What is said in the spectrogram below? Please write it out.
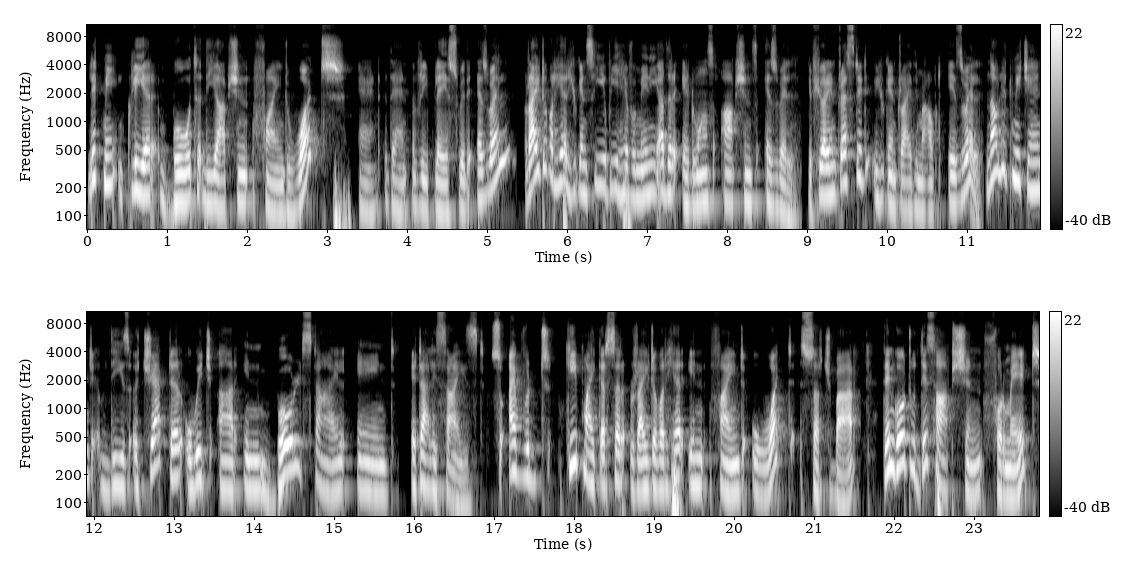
Let me clear both the option find what and then replace with as well. Right over here, you can see we have many other advanced options as well. If you are interested, you can try them out as well. Now let me change these chapter which are in bold style and italicized. So I would keep my cursor right over here in find what search bar. Then go to this option format,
